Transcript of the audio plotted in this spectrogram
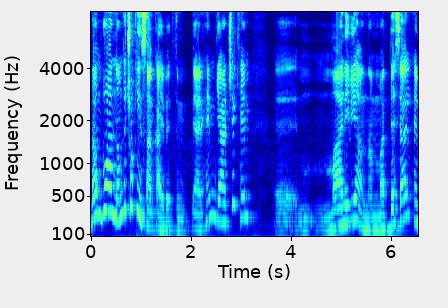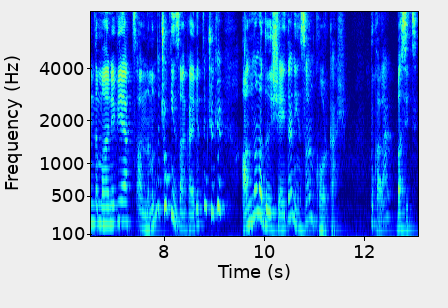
Ben bu anlamda çok insan kaybettim. Yani hem gerçek hem e, manevi anlam, maddesel hem de maneviyat anlamında çok insan kaybettim. Çünkü anlamadığı şeyden insan korkar. Bu kadar basit.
